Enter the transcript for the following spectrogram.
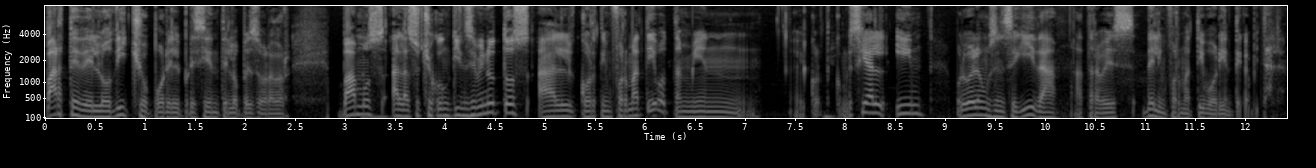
Parte de lo dicho por el presidente López Obrador. Vamos a las 8 con 15 minutos al corte informativo, también el corte comercial y volveremos enseguida a través del informativo Oriente Capital.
